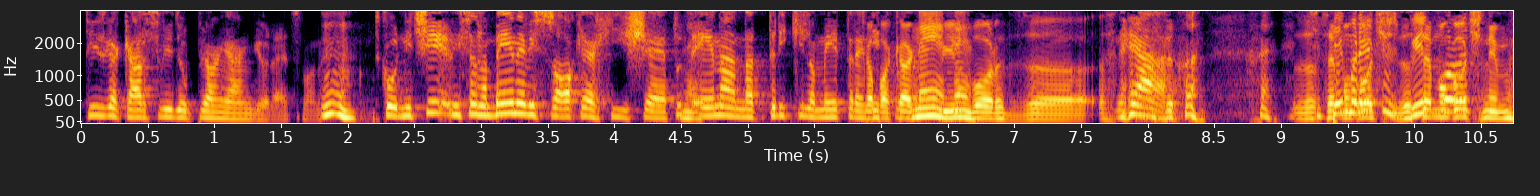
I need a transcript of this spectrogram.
tistega, kar si videl v Pjongjangu. recimo, ne. Tako, niče, nisem nobene visoke hiše, tudi ne. ena na tri km. Kaj pa kak Ne, ne. billboard z, Ja. z Če vse, mogoč, rečeš z vse mogočnim.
